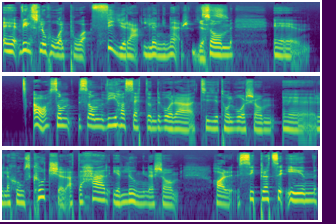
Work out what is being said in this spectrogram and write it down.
eh, vill slå hål på fyra lögner Yes. som eh, Ja, som, som vi har sett under våra 10-12 år som eh, relationscoacher, att det här är lugner som har sipprat sig in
